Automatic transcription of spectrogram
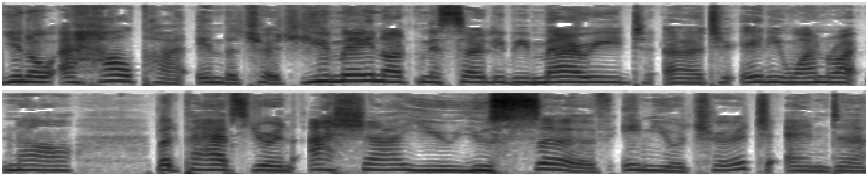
you know, a helper in the church. You may not necessarily be married uh, to anyone right now, but perhaps you're an usher, you, you serve in your church, and uh,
